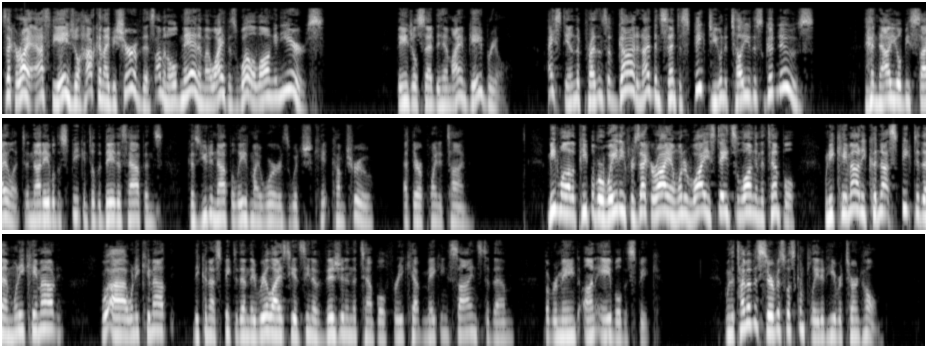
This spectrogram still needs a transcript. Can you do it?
Zechariah asked the angel, How can I be sure of this? I'm an old man and my wife is well along in years. The angel said to him, I am Gabriel. I stand in the presence of God and I've been sent to speak to you and to tell you this good news. And now you'll be silent and not able to speak until the day this happens because you did not believe my words which come true at their appointed time. Meanwhile, the people were waiting for Zechariah and wondered why he stayed so long in the temple. When he came out, he could not speak to them. When he came out, uh, when he came out, they could not speak to them. They realized he had seen a vision in the temple, for he kept making signs to them, but remained unable to speak. When the time of his service was completed, he returned home.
